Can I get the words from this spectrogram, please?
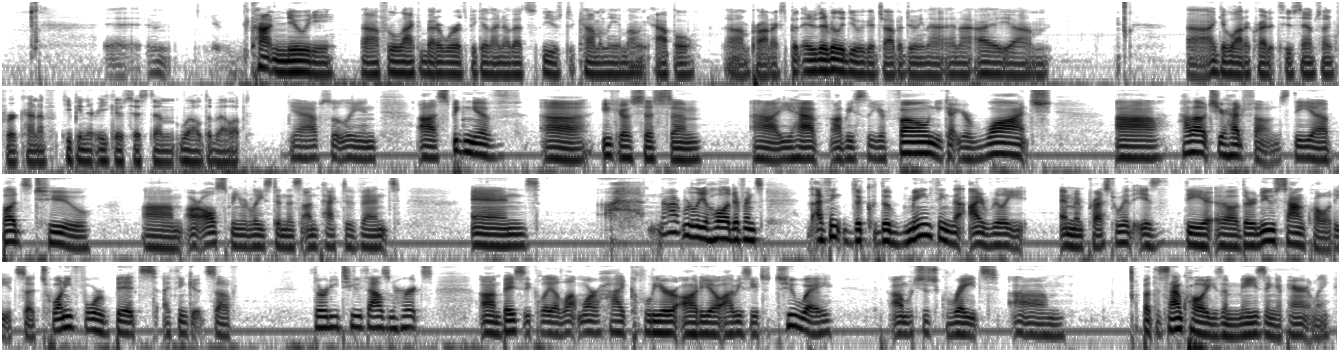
continuity, uh, for the lack of better words, because I know that's used commonly among Apple um, products. But they, they really do a good job of doing that, and I I, um, uh, I give a lot of credit to Samsung for kind of keeping their ecosystem well developed. Yeah, absolutely. And uh, speaking of uh, ecosystem, uh, you have obviously your phone, you got your watch. Uh, how about your headphones? The uh, Buds 2 um, are also being released in this Unpacked event, and uh, not really a whole lot of difference. I think the the main thing that I really am impressed with is the their new sound quality. It's a 24 bits. I think it's a 32,000 hertz. Um, basically, a lot more high clear audio. Obviously, it's a two way, um, which is great. Um, but the sound quality is amazing, apparently.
